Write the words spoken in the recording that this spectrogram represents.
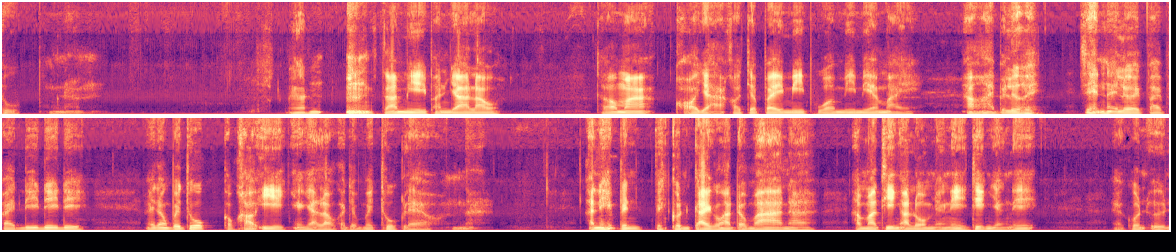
ทุกข์นะเหมือนสามีพัญญาเราเขามาขอหย่าเขาจะไปมีผัวมีเมียใหม่ เอาให้ไปเลย เซ็นให้เลย ไปไปดีดีดี ไม่ต้องไปทุกข์กับเขาอีก อย่างเงี้ยเราก็จะไม่ทุกข์แล้วนะอันนี้เป็นเป็นกลไกของอาตมานะเอามาทิ้งอารมณ์อย่างนี้ทิ้งอย่างนี้ คนอื่น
